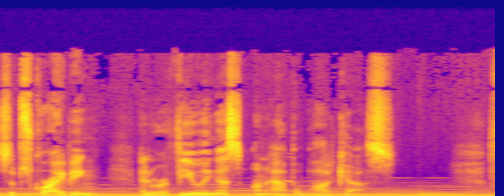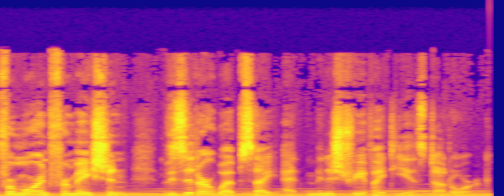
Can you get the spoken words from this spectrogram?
subscribing, and reviewing us on Apple Podcasts. For more information, visit our website at ministryofideas.org.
